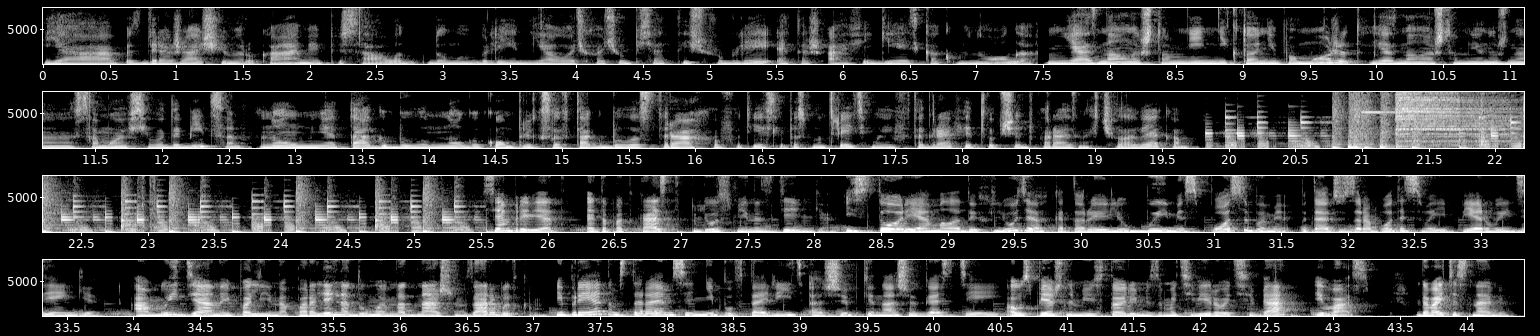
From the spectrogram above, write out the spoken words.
Я с дрожащими руками писала, думаю, блин, я очень хочу 50 тысяч рублей, это ж офигеть, как много. Я знала, что мне никто не поможет, я знала, что мне нужно самой всего добиться, но у меня так было много комплексов, так было страхов. Вот если посмотреть мои фотографии, это вообще два разных человека. Всем привет! Это подкаст «Плюс-минус деньги». История о молодых людях, которые любыми способами пытаются заработать свои первые деньги. А мы, Диана и Полина, параллельно думаем над нашим заработком. И при этом стараемся не повторить ошибки наших гостей. А успешными историями замотивировать себя и вас. Давайте с нами.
